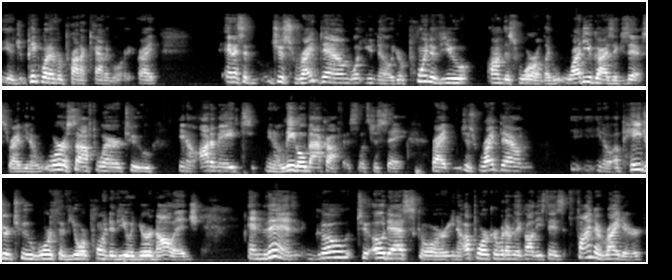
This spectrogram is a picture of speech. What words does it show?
you pick whatever product category, right? And I said, just write down what you know, your point of view on this world. Like, why do you guys exist, right? You know, we're a software to you know automate you know legal back office. Let's just say, right? Just write down you know a page or two worth of your point of view and your knowledge and then go to odesk or you know upwork or whatever they call these days find a writer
